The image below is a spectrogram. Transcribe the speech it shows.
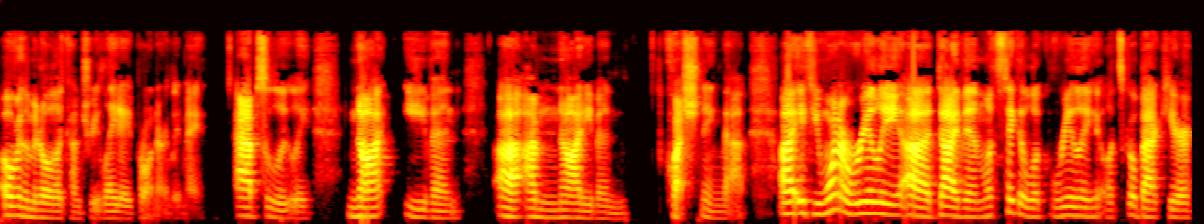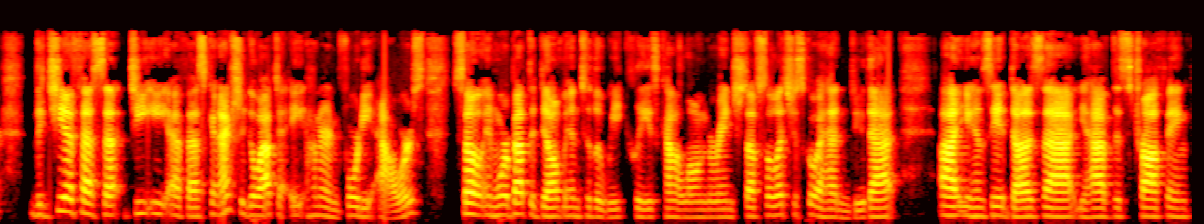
over the middle of the country late April and early May. Absolutely. Not even uh, I'm not even questioning that. Uh, if you want to really uh, dive in, let's take a look. Really, let's go back here. The GFS uh, GEFS can actually go out to 840 hours. So, and we're about to delve into the weeklies, kind of longer range stuff. So let's just go ahead and do that. Uh, you can see it does that. You have this troughing,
